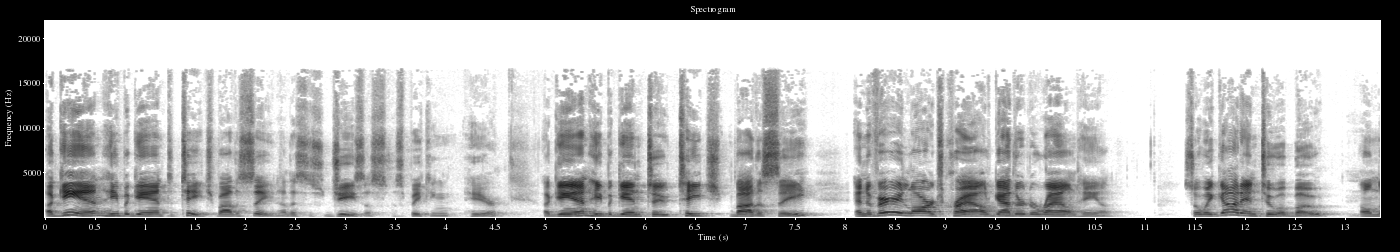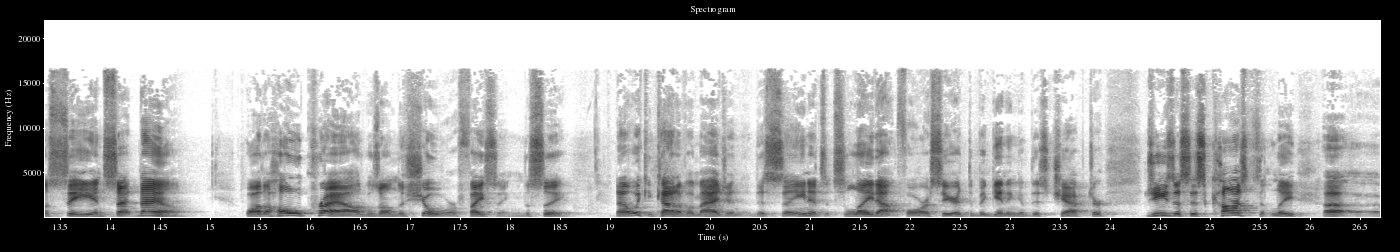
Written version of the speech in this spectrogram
Again, he began to teach by the sea. Now, this is Jesus speaking here. Again, he began to teach by the sea, and a very large crowd gathered around him. So he got into a boat on the sea and sat down, while the whole crowd was on the shore facing the sea. Now, we can kind of imagine this scene as it's laid out for us here at the beginning of this chapter. Jesus is constantly uh,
